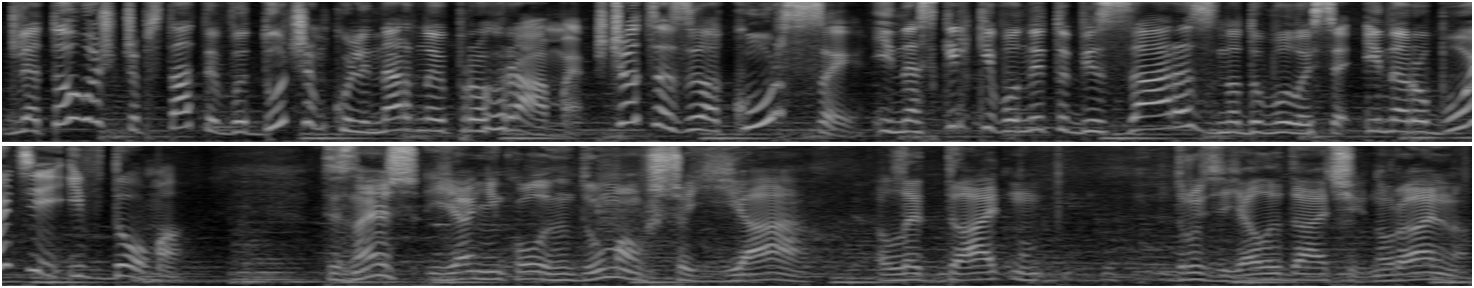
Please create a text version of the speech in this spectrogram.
для того, щоб стати ведучим кулінарної програми. Що це за курси, і наскільки вони тобі зараз знадобилися і на роботі, і вдома? Ти знаєш, я ніколи не думав, що я ледач. Ну, друзі, я ледачий, ну реально.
